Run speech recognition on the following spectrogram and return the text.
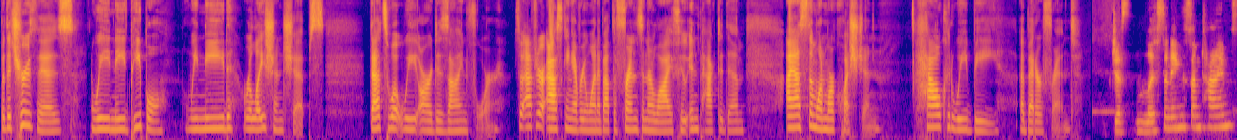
But the truth is, we need people, we need relationships. That's what we are designed for. So, after asking everyone about the friends in their life who impacted them, I asked them one more question How could we be a better friend? Just listening sometimes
